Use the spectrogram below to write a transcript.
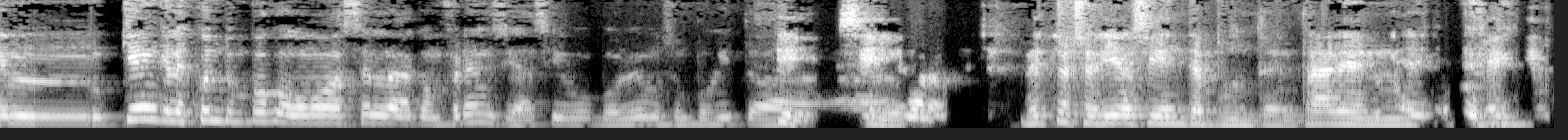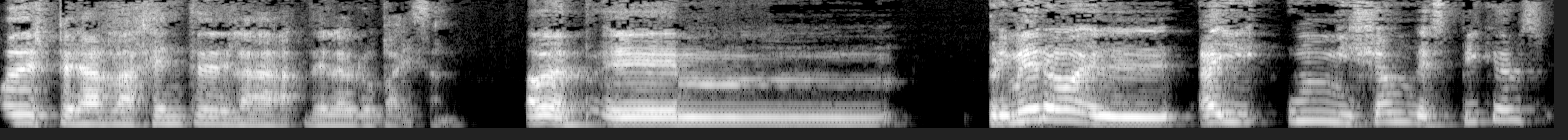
Eh, ¿Quieren que les cuente un poco cómo va a ser la conferencia? Así volvemos un poquito a. Sí, sí. Bueno. De hecho, sería el siguiente punto: entrar en. Okay. ¿Qué, puede esperar la gente de la, de la EuroPython? A ver, eh, primero, el, hay un millón de speakers,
